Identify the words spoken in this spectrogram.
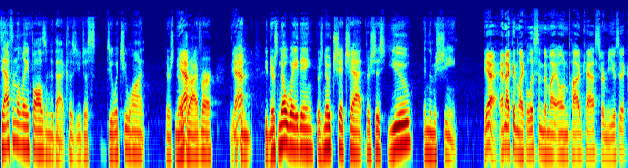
definitely falls into that because you just do what you want. There's no Yeah. driver. You Yeah. can- you- there's no waiting. There's no chit chat. There's just you in the machine. yeah, and I can like listen to my own podcast or music,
